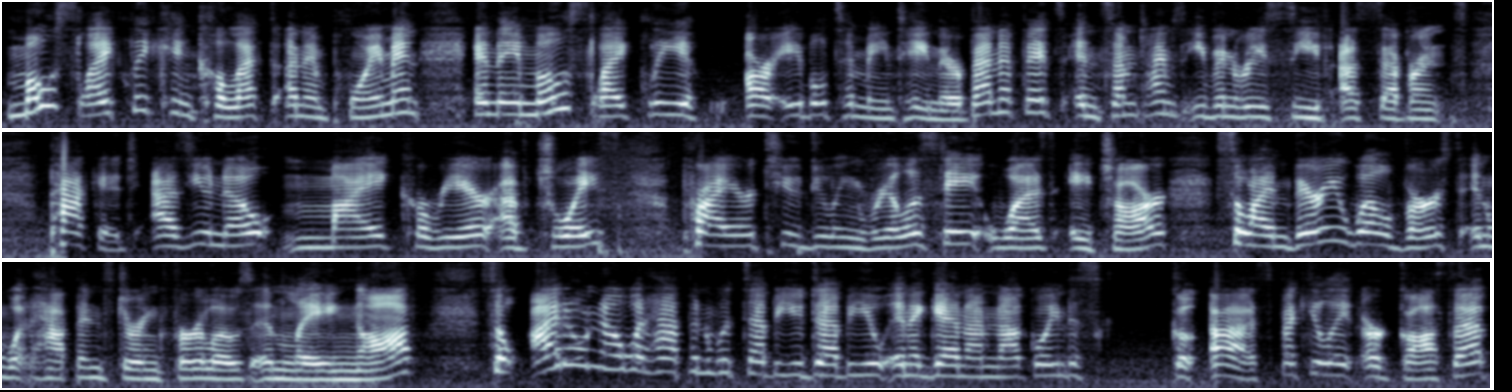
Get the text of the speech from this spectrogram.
most likely can collect unemployment and they most likely are able to maintain their benefits and sometimes even receive a severance package. As you know, my career of choice prior to doing real estate was HR. So I'm very well versed in what happens during furloughs and laying off. So I don't know what happened with WW. And again, I'm not going to uh, speculate or gossip.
